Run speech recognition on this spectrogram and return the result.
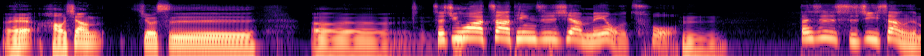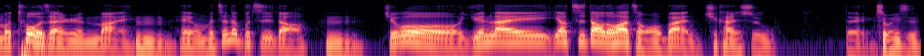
哎，好像就是呃，这句话乍听之下没有错，嗯但是实际上怎么拓展人脉？嗯哎，我们真的不知道。嗯结果原来要知道的话怎么办？去看书。对什么意思？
